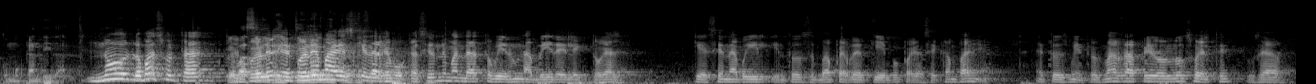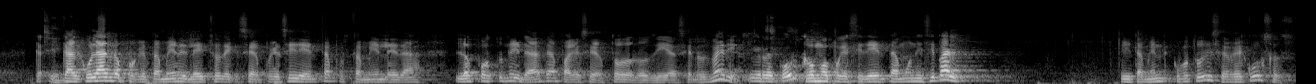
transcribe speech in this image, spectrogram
como candidato. No, lo va a soltar. El, problema es que la revocación de mandato viene una vida electoral, que es en abril, y entonces va a perder tiempo para hacer campaña. Entonces, mientras más rápido lo suelte, o sea, calculando, porque también el hecho de ser presidenta, pues también le da la oportunidad de aparecer todos los días en los medios. Y recursos. Como presidenta municipal. Y también, como tú dices, recursos.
